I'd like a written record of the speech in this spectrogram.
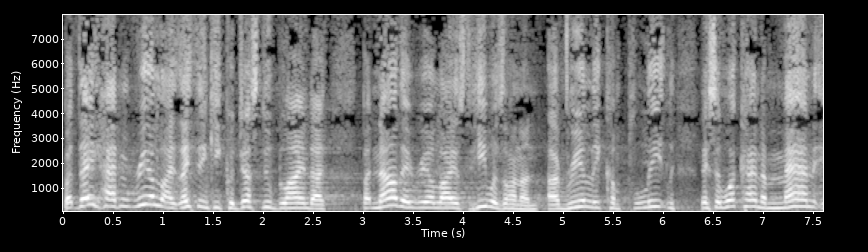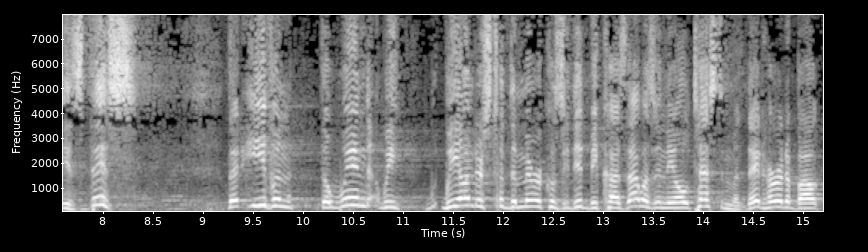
But they hadn't realized. They think he could just do blind eyes. But now they realized he was on a, a really completely, they said, what kind of man is this? That even the wind, we, we understood the miracles he did because that was in the Old Testament. They'd heard about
